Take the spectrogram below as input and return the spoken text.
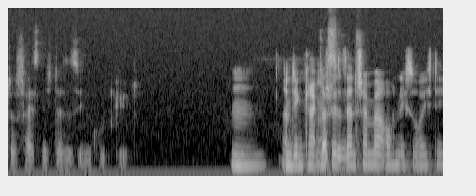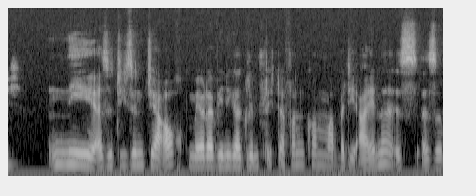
das heißt nicht, dass es ihm gut geht. Mhm. Und den Krankenschwestern scheinbar auch nicht so richtig. Nee, also die sind ja auch mehr oder weniger glimpflich davon gekommen, aber die eine ist also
